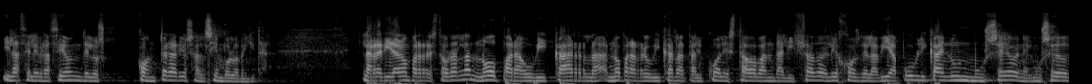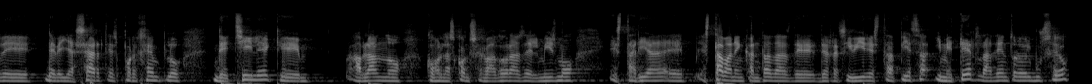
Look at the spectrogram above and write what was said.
y la celebración de los contrarios al símbolo militar. La retiraron para restaurarla, no para ubicarla, no para reubicarla tal cual estaba vandalizada, lejos de la vía pública, en un museo, en el Museo de, Bellas Artes, por ejemplo, de Chile, que hablando con las conservadoras del mismo, eh, estaban encantadas de, recibir esta pieza y meterla dentro del museo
